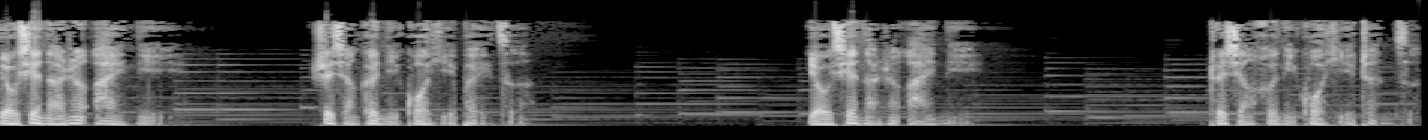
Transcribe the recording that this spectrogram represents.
有些男人爱你。是想跟你过一辈子。有些男人爱你，只想和你过一阵子。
